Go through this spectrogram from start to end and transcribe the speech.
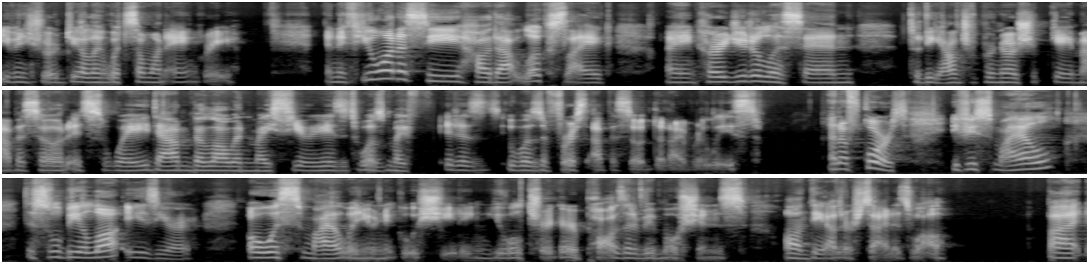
even if you're dealing with someone angry. And if you want to see how that looks like, I encourage you to listen to the entrepreneurship game episode. It's way down below in my series. It was my it is it was the first episode that I released. And of course, if you smile, this will be a lot easier. Always smile when you're negotiating. You will trigger positive emotions on the other side as well. But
